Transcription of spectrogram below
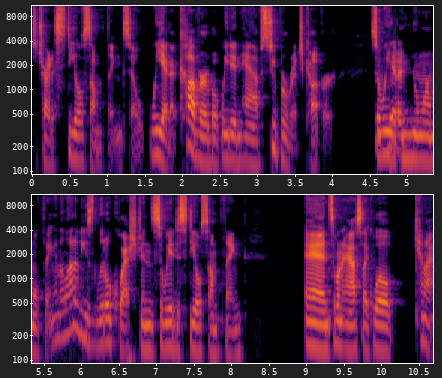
to try to steal something. So we had a cover, but we didn't have super rich cover. So we had a normal thing. And a lot of these little questions. So we had to steal something. And someone asked, like, well, can I,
